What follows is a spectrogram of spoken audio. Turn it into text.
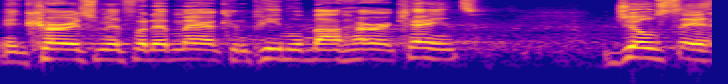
encouragement for the American people about hurricanes? Joe said,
